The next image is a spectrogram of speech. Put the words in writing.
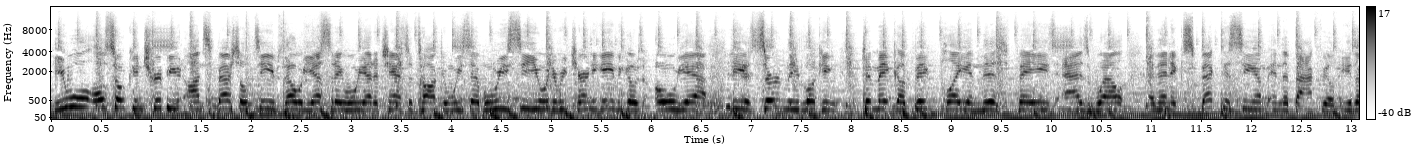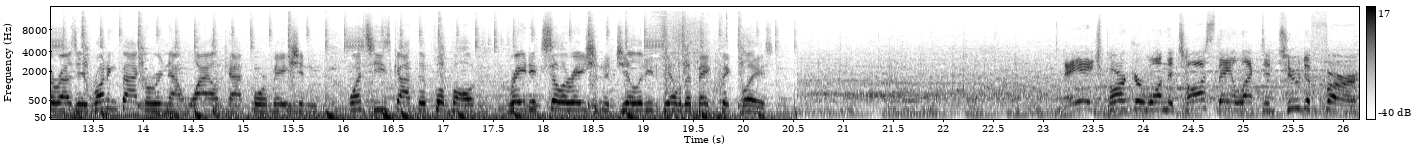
He will also contribute on special teams. No, yesterday when we had a chance to talk and we said, Will we see you in the returning game? He goes, Oh, yeah. He is certainly looking to make a big play in this phase as well. And then expect to see him in the backfield, either as a running back or in that wildcat formation. Once he's got the football, great acceleration, agility to be able to make big plays. A.H. Parker won the toss. They elected to defer.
